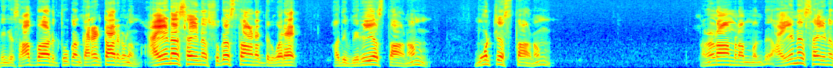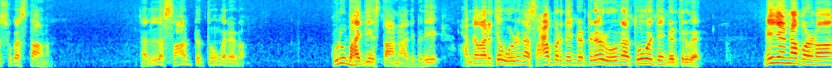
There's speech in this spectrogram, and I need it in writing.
நீங்கள் சாப்பாடு தூக்கம் கரெக்டாக இருக்கணும். அயன சயன சுகஸ்தானத்துக்கு வர அது விரயஸ்தானம் மோட்சஸ்தானம். பன்னெண்டாம் இடம் வந்து அயன சயன சுகஸ்தானம். நல்லா சாப்பிட்டு தூங்குற இடம். குரு பாக்கியஸ்தானாதிபதி அங்கே வரைச்சி ஒழுங்காக சாப்பிட்றதையும் கெடுத்துருவார் ஒழுங்காக தூங்குறதையும் கெடுத்துருவார் நீங்கள் என்ன பண்ணணும்?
